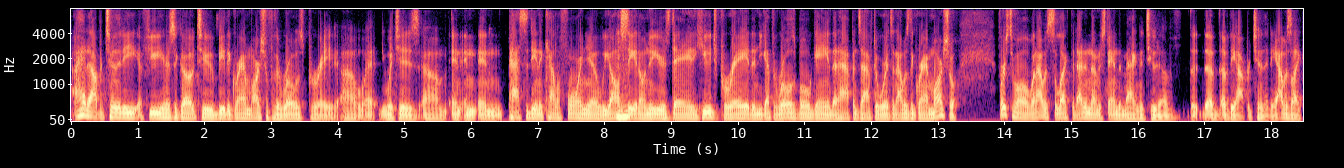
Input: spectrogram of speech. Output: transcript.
I had an opportunity a few years ago to be the grand marshal for the Rose Parade, uh, which is um, in, in, in Pasadena, California. We all mm-hmm. see it on New Year's Day, the huge parade, and you got the Rose Bowl game that happens afterwards. And I was the grand marshal first of all, when I was selected, I didn't understand the magnitude of the of, of, the opportunity. I was like,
